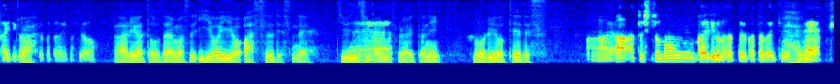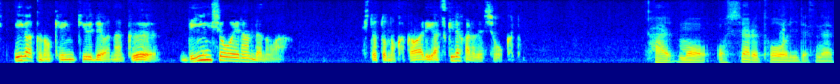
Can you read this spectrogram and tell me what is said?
書いてくださってる方がいますよ。ありがとうございます。いよいよ明日ですね。12時間のフライトに乗る予定です、はい。あ、あと質問書いてくださってる方がいてですね、医学の研究ではなく、臨床を選んだのは、人との関わりが好きだからでしょうかと。はい。もうおっしゃる通りですね。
